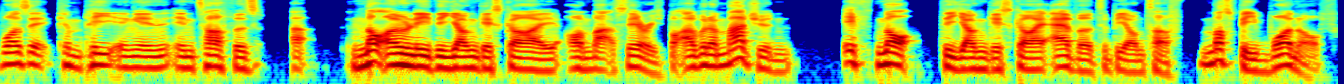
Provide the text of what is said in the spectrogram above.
was it competing in in TUF as not only the youngest guy on that series, but I would imagine, if not the youngest guy ever to be on TUF, must be one of.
